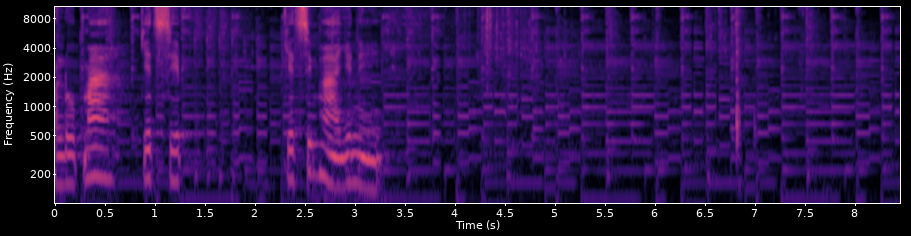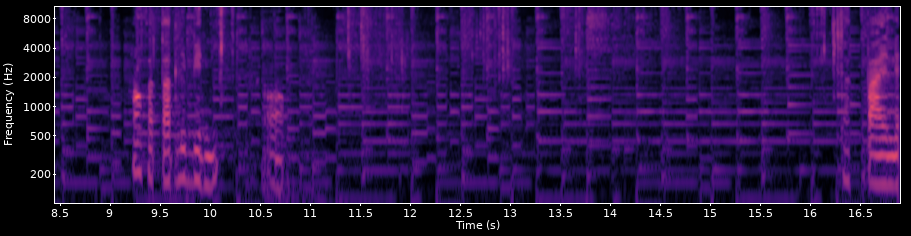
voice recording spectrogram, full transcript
กระลูปมาเจ็ดสิบเจ็ดสิบห้าอยู่นี่เฮาก็ตัดริบบินออกตัดปลายแหล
